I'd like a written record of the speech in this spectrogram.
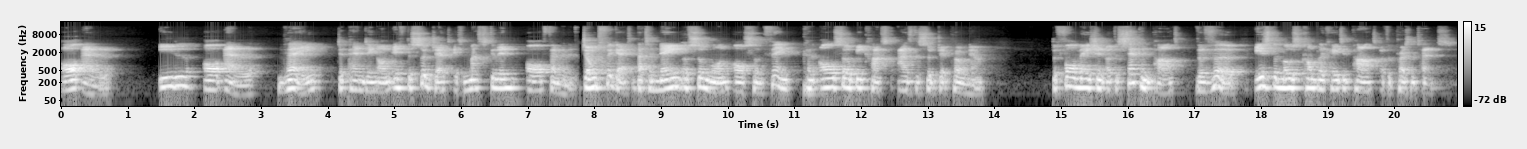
or elle. Il or elle, they, depending on if the subject is masculine or feminine. Don't forget that a name of someone or something can also be classed as the subject pronoun. The formation of the second part, the verb, is the most complicated part of the present tense.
